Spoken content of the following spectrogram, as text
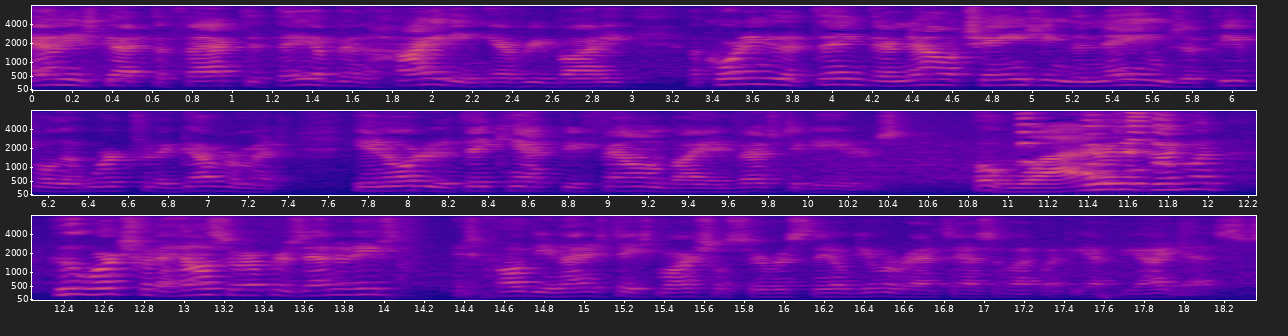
and he's got the fact that they have been hiding everybody. According to the thing, they're now changing the names of people that work for the government in order that they can't be found by investigators. Oh, What? here's a good one. Who works for the House of Representatives? It's called the United States Marshal Service. They don't give a rat's ass about what the FBI does.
